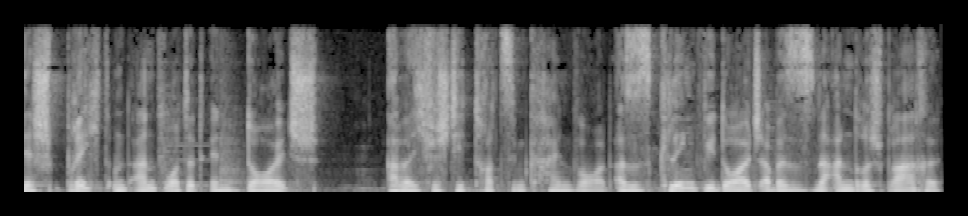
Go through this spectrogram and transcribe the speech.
Der spricht und antwortet in Deutsch, aber ich verstehe trotzdem kein Wort. Also es klingt wie Deutsch, aber es ist eine andere Sprache.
